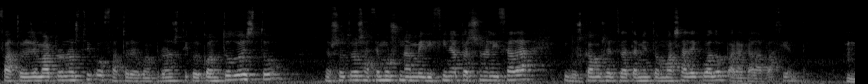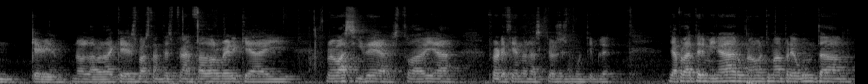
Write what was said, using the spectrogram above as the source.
factores de mal pronóstico o factores de buen pronóstico. Y con todo esto, Nosotros hacemos una medicina personalizada y buscamos el tratamiento más adecuado para cada paciente. Mm, qué bien, no, la verdad que es bastante esperanzador ver que hay nuevas ideas todavía floreciendo en la esclerosis múltiple. Ya para terminar, una última pregunta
